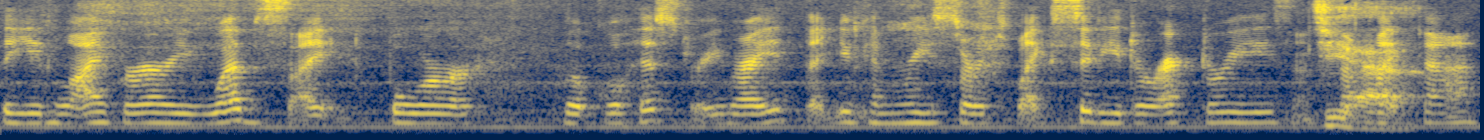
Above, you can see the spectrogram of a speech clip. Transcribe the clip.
the library website for local history, right? That you can research like city directories and stuff Yeah. like that.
